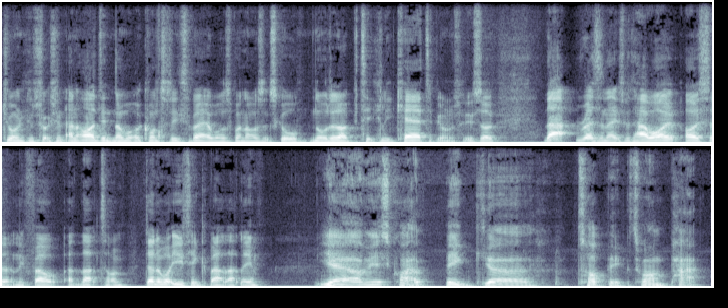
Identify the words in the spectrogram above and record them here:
join construction, and I didn't know what a quantity surveyor was when I was at school, nor did I particularly care, to be honest with you. So that resonates with how I, I certainly felt at that time. Don't know what you think about that, Liam. Yeah, I mean, it's quite a big uh, topic to unpack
